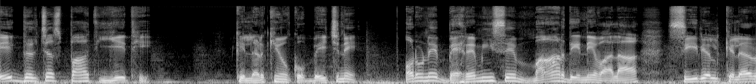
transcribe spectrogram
एक दिलचस्प बात यह थी कि लड़कियों को बेचने और उन्हें बेरहमी से मार देने वाला serial killer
